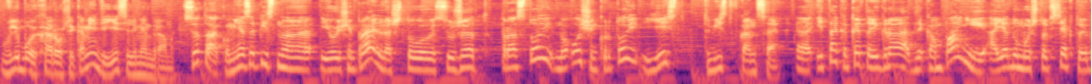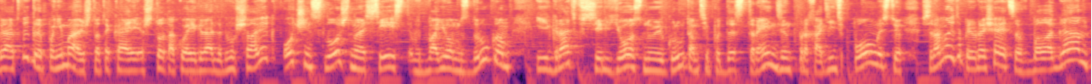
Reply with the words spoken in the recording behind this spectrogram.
в любой хорошей комедии есть элемент драмы. Все так, у меня записано и очень правильно, что сюжет простой, но очень крутой, есть твист в конце. Э, И так как это игра для компании, а я думаю, что все, кто играют в игры, понимают, что, такая, что такое игра для двух человек, очень сложно сесть вдвоем с другом и играть в серьезную игру, там типа Death Stranding, проходить полностью. Все равно это превращается в балаган,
